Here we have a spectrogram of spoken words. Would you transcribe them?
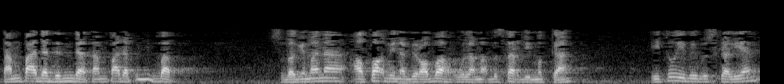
Tanpa ada denda, tanpa ada penyebab. Sebagaimana Atha bin Abi Rabah, ulama besar di Mekah, itu ibu-ibu sekalian,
